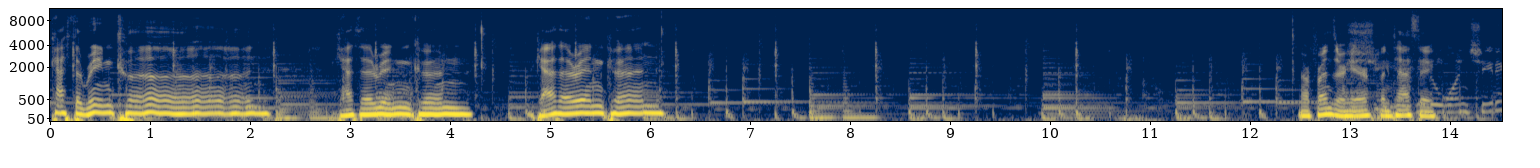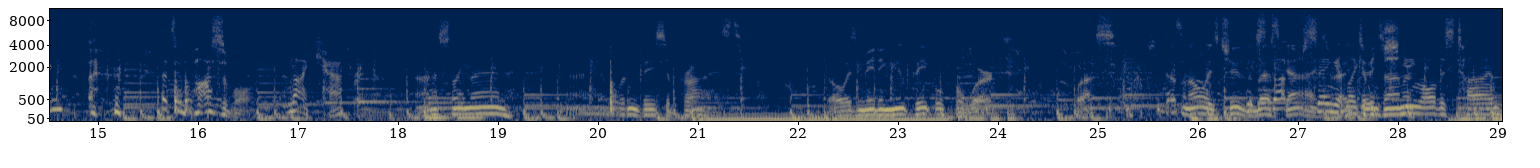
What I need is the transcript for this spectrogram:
Catherine Kun. Catherine Kun. Catherine Kun. Our friends are here. She may be Fantastic. The one cheating? That's impossible. Not Catherine. Honestly, man, I wouldn't be surprised. Always meeting new people for work. Plus, she doesn't always choose the Hey, best stop guys. saying it like I've been two-timer? cheating all this time.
